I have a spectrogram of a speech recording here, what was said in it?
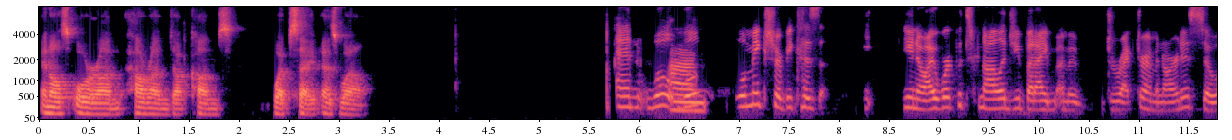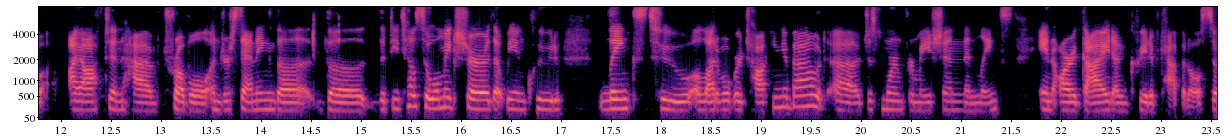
and also or on howlround.com's website as well. And we'll, we'll, Um, we'll make sure because, you know, I work with technology, but I'm, I'm a director, I'm an artist, so I often have trouble understanding the, the, the details. So we'll make sure that we include links to a lot of what we're talking about, uh, just more information and links in our guide on Creative Capital. So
